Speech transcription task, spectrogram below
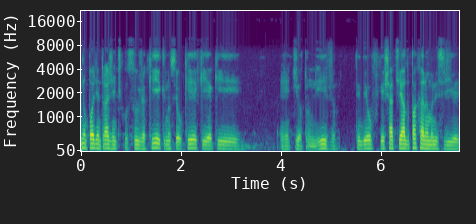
não pode entrar gente com sujo aqui, que não sei o que, que aqui é gente de outro nível, entendeu? Fiquei chateado pra caramba nesse dia.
